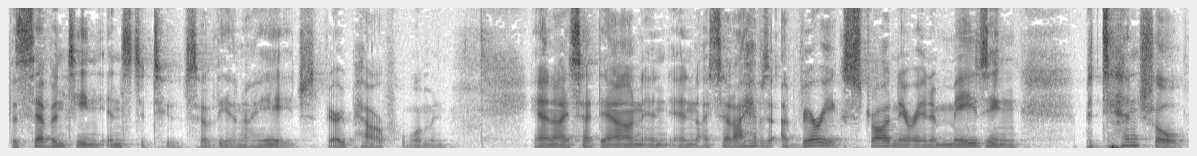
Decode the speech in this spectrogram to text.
the 17 institutes of the NIH, very powerful woman. And I sat down and, and I said, I have a very extraordinary and amazing potential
